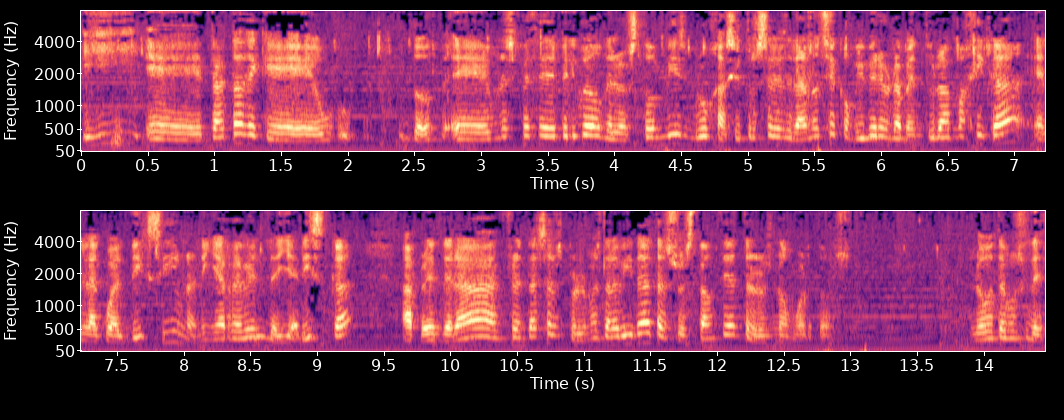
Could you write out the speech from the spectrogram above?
y eh, trata de que una especie de película donde los zombies, brujas y otros seres de la noche conviven en una aventura mágica en la cual Dixie, una niña rebelde y arisca, aprenderá a enfrentarse a los problemas de la vida tras su estancia entre los no muertos. Luego tenemos The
